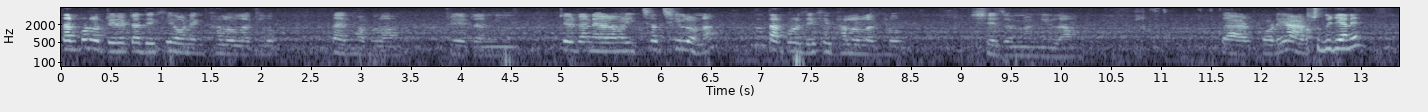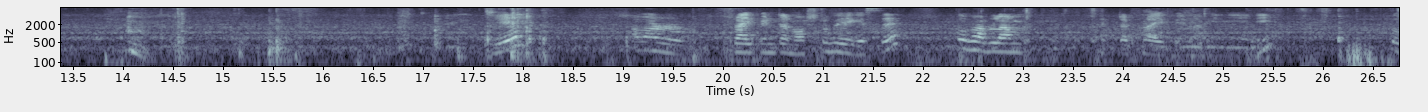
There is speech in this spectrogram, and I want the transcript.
তারপরেও ট্রেটা দেখে অনেক ভালো লাগল। তাই ভাবলাম ট্রেটা নিই। ট্রেটা নেওয়ার আমার ইচ্ছা ছিল না কিন্তু তারপরে দেখে ভালো লাগল। সেজন্য নিলাম। তারপরে আর শুধু বিরিয়ানি? যে আমার ফ্রাই প্যানটা নষ্ট হয়ে গেছে, তো ভাবলাম একটা ফ্রাই প্যান আমি নিয়ে নিই। তো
